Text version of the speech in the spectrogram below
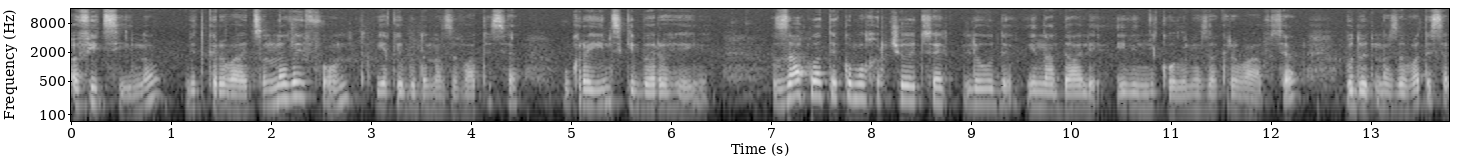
офіційно відкривається новий фонд, який буде називатися Українські берегині. Заклад, якому харчуються люди і надалі, і він ніколи не закривався, будуть називатися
